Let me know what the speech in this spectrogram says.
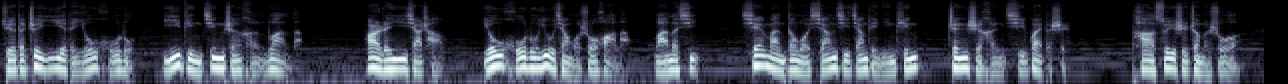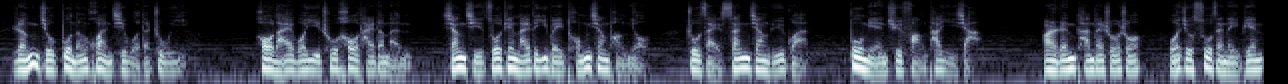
觉得这一夜的油葫芦一定精神很乱了。二人一下场，油葫芦又向我说话了：“完了戏，千万等我详细讲给您听。”真是很奇怪的事。他虽是这么说，仍旧不能唤起我的注意。后来我一出后台的门。想起昨天来的一位同乡朋友，住在三江旅馆，不免去访他一下。二人谈谈说说，我就宿在那边，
